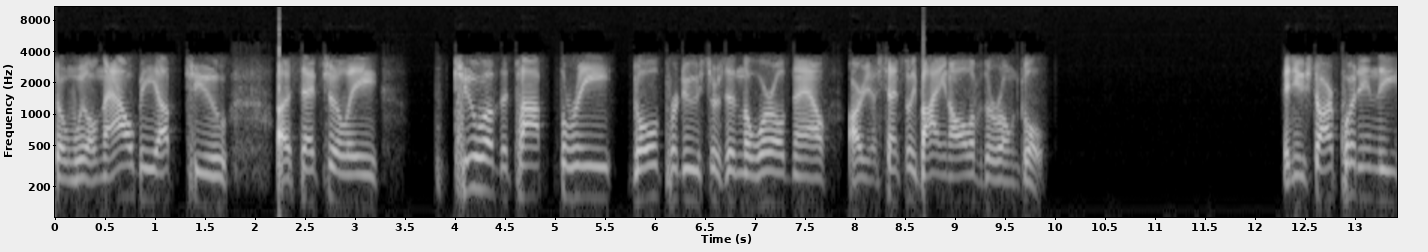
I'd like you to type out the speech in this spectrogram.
So we'll now be up to essentially two of the top three gold producers in the world now are essentially buying all of their own gold and you start putting these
